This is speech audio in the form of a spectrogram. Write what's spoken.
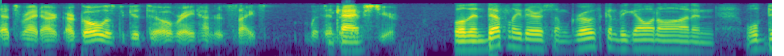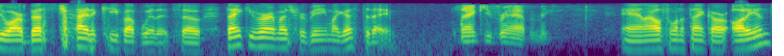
that's right. Our our goal is to get to over 800 sites within okay. the next year. Well, then definitely there's some growth going to be going on, and we'll do our best to try to keep up with it. So, thank you very much for being my guest today. Thank you for having me. And I also want to thank our audience.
